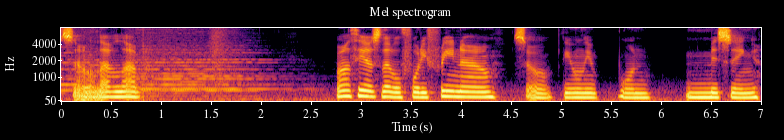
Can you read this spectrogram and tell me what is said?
So, level up. Balthier is level 43 now, so the only one missing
